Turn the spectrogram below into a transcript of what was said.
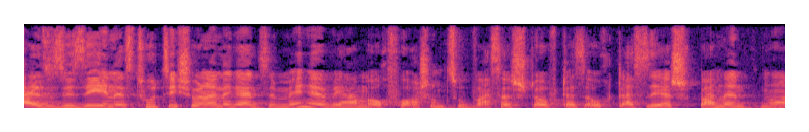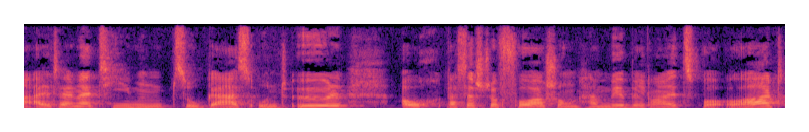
Also Sie sehen, es tut sich schon eine ganze Menge. Wir haben auch Forschung zu Wasserstoff, das ist auch das sehr spannend. Ne? Alternativen zu Gas und Öl. Auch Wasserstoffforschung haben wir bereits vor Ort.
